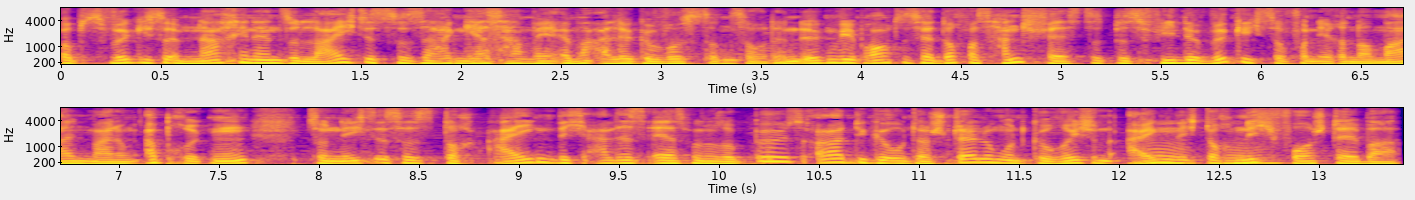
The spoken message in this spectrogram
ob es wirklich so im Nachhinein so leicht ist zu sagen, ja, das haben wir ja immer alle gewusst und so. Denn irgendwie braucht es ja doch was Handfestes, bis viele wirklich so von ihrer normalen Meinung abrücken. Zunächst ist es doch eigentlich alles erstmal nur so bösartige Unterstellung und Gerüche und eigentlich doch nicht vorstellbar.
